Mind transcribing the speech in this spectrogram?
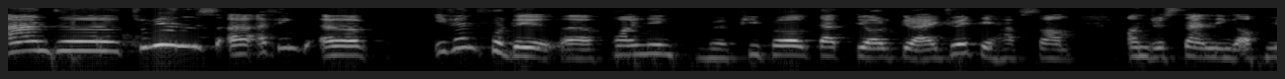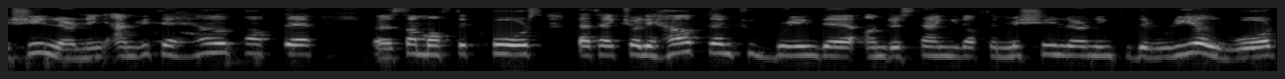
And uh, to be honest uh, i think uh, even for the uh, finding people that they are graduate they have some understanding of machine learning and with the help of the uh, some of the course that actually help them to bring the understanding of the machine learning to the real world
